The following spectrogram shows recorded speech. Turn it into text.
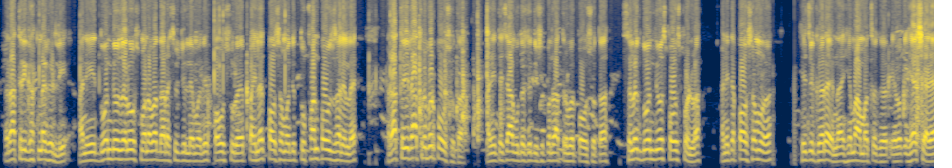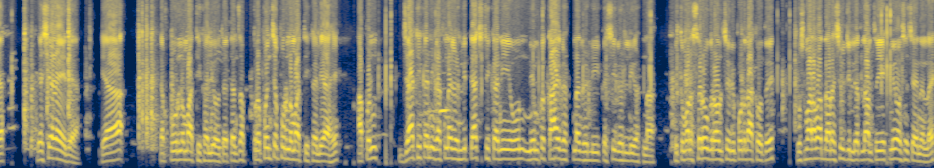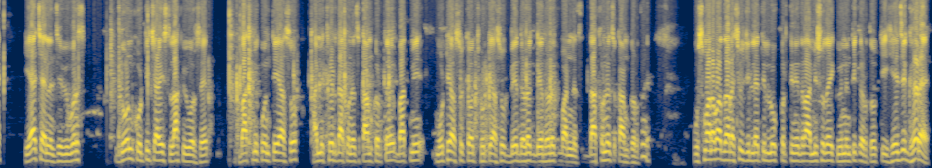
रात्री घटना घडली आणि दोन दिवस झालं उस्मानाबाद धाराशिव जिल्ह्यामध्ये पाऊस सुरू आहे. पहिल्याच पावसामध्ये तुफान पाऊस झालेला आहे. रात्री रात्रभर पाऊस होता आणि त्याच्या अगोदरच्या दिवशी पण रात्रभर पाऊस होता. सलग दोन दिवस पाऊस पडला आणि त्या पावसामुळं हे जे घर आहे ना हे मामाचं घर हे बघा ह्या शेळ्या या शेळ्या आहेत या. या त्या पूर्ण मातीखाली होत्या. त्यांचा प्रपंच पूर्ण मातीखाली आहे. आपण ज्या ठिकाणी घटना घडली त्याच ठिकाणी येऊन नेमकं काय घटना घडली कशी घडली घटना हे तुम्हाला सर्व ग्राउंडचे रिपोर्ट दाखवतोय. उस्मानाबाद धाराशिव जिल्ह्यातलं आमचं एकमेव असं चॅनल आहे. या चॅनलचे व्ह्युअर्स दोन कोटी चाळीस लाख व्ह्युअर्स आहेत. बातमी कोणतीही असो आम्ही थेट दाखवण्याचं काम करतोय. बातमी मोठी असो किंवा छोटी असो बेधडक बेधडक मांडण्याचं दाखवण्याचं काम करतोय. उस्मानाबाद धाराशिव जिल्ह्यातील लोकप्रतिनिधींना आम्ही सुद्धा एक विनंती करतो की हे जे घर आहे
